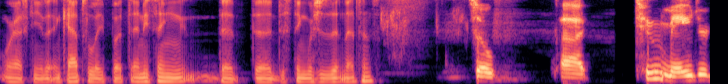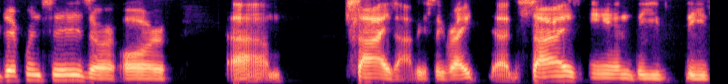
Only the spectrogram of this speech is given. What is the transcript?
we're asking you to encapsulate, but anything that uh, distinguishes it in that sense? So, uh, two major differences are, are um, size, obviously, right? Uh, the size and the the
